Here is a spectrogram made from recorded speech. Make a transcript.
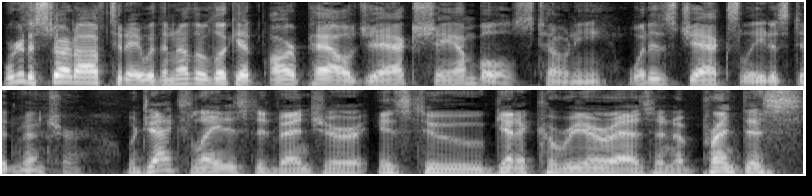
We're going to start off today with another look at our pal Jack Shambles. Tony, what is Jack's latest adventure? Well, Jack's latest adventure is to get a career as an apprentice,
